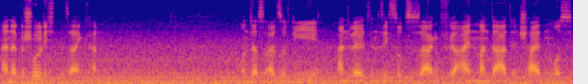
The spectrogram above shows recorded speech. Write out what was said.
einer Beschuldigten sein kann. Und dass also die Anwältin sich sozusagen für ein Mandat entscheiden muss.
